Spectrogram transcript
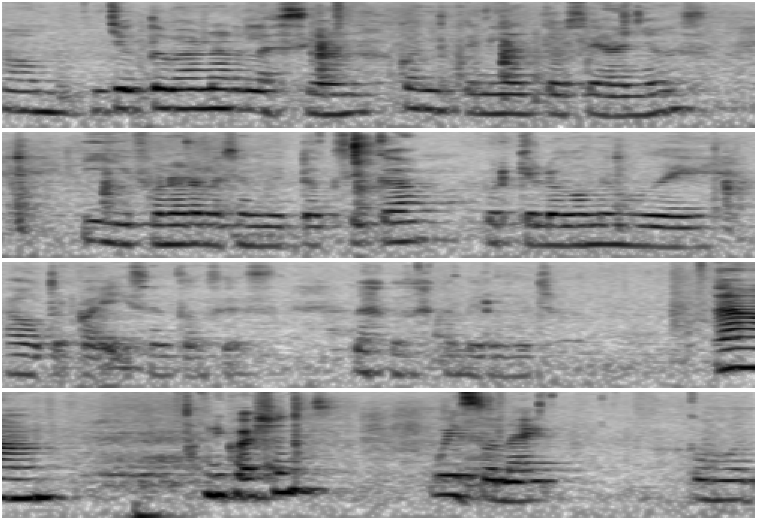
Um, yo tuve una relación cuando tenía 12 años y fue una relación muy tóxica porque luego me mudé a otro país, entonces las cosas cambiaron mucho. Um, any questions? Wait, so like, como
